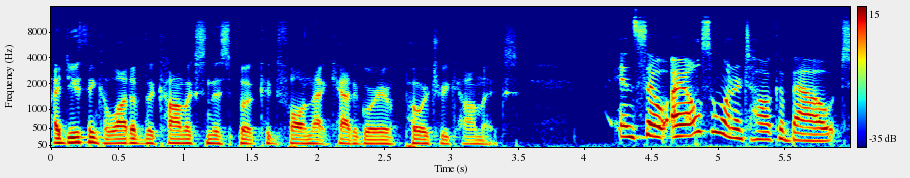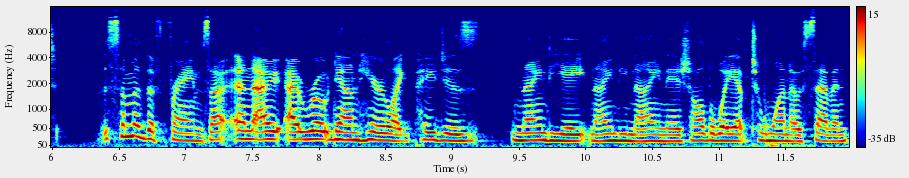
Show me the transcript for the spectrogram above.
I do think a lot of the comics in this book could fall in that category of poetry comics. And so I also want to talk about some of the frames. and I, I wrote down here like pages 98, 99 ish, all the way up to 107.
